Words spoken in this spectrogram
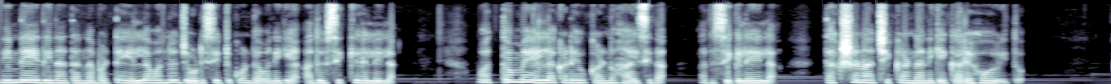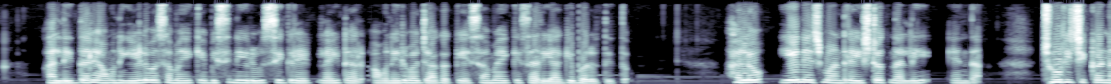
ನಿನ್ನೆಯ ದಿನ ತನ್ನ ಬಟ್ಟೆ ಎಲ್ಲವನ್ನೂ ಜೋಡಿಸಿಟ್ಟುಕೊಂಡವನಿಗೆ ಅದು ಸಿಕ್ಕಿರಲಿಲ್ಲ. ಮತ್ತೊಮ್ಮೆ ಎಲ್ಲ ಕಡೆಯೂ ಕಣ್ಣು ಹಾಯಿಸಿದ. ಅದು ಸಿಗಲೇ ಇಲ್ಲ. ತಕ್ಷಣ ಚಿಕ್ಕಣ್ಣನಿಗೆ ಕರೆ ಹೋಯಿತು. ಅಲ್ಲಿದ್ದರೆ ಅವನು ಏಳುವ ಸಮಯಕ್ಕೆ ಬಿಸಿ ನೀರು, ಸಿಗರೇಟ್, ಲೈಟರ್ ಅವನಿರುವ ಜಾಗಕ್ಕೆ ಸಮಯಕ್ಕೆ ಸರಿಯಾಗಿ ಬರುತ್ತಿತ್ತು. ಹಲೋ, ಏನ್ ಯಜಮಾನ್ರೆ ಇಷ್ಟೊತ್ನಲ್ಲಿ? ಎಂದ. ಚೂರಿ ಚಿಕ್ಕಣ್ಣ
